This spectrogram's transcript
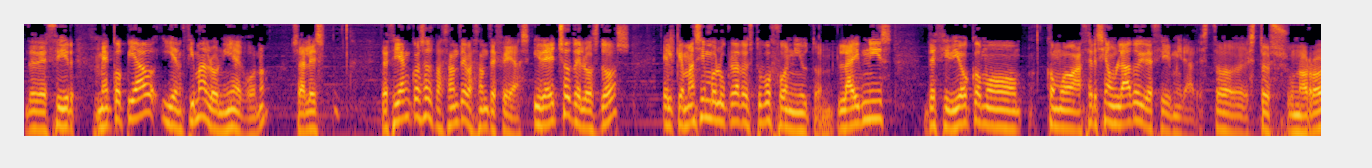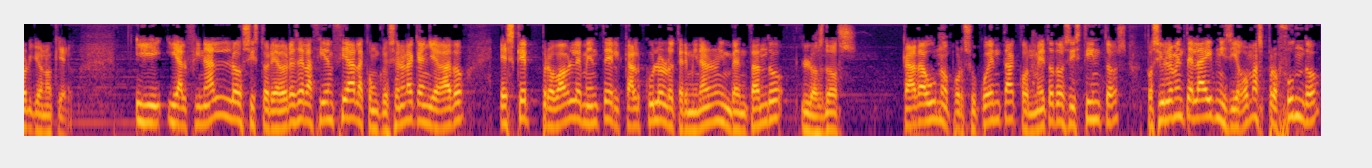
De decir, me he copiado y encima lo niego, ¿no? O sea, les decían cosas bastante, bastante feas. Y, de hecho, de los dos, el que más involucrado estuvo fue Newton. Leibniz decidió como, como hacerse a un lado y decir, mira, esto, esto es un horror, yo no quiero. Y, y al final los historiadores de la ciencia, la conclusión a la que han llegado es que probablemente el cálculo lo terminaron inventando los dos. Cada uno por su cuenta, con métodos distintos. Posiblemente Leibniz llegó más profundo,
